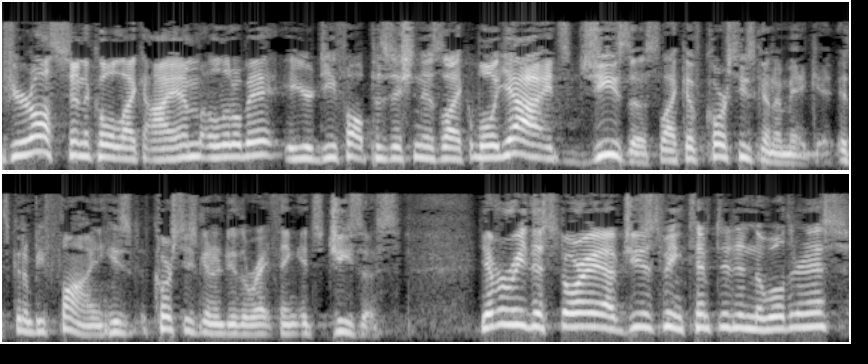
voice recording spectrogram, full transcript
if you're all cynical like I am a little bit, your default position is like, well, yeah, it's Jesus. Like, of course he's going to make it. It's going to be fine. He's, of course he's going to do the right thing. It's Jesus. You ever read the story of Jesus being tempted in the wilderness?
